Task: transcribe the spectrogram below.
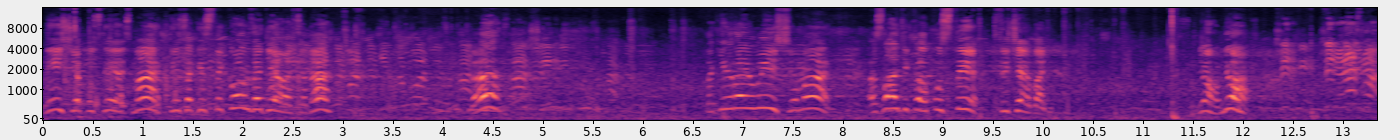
Нижче опустилась. Марк, ти захисником заділася, да? Да? Так і грай вище, Марк. А Зладіка опусти. Встрічай, Владик. В нього, в нього. Шире, шире, раз, два.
